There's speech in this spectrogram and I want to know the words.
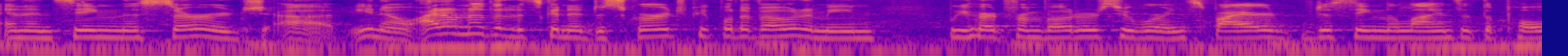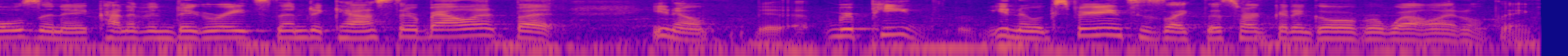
and then seeing this surge. Uh, you know, I don't know that it's going to discourage people to vote. I mean, we heard from voters who were inspired just seeing the lines at the polls and it kind of invigorates them to cast their ballot, but you know, repeat, you know, experiences like this aren't going to go over well, I don't think.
